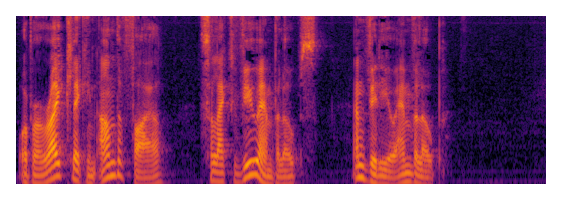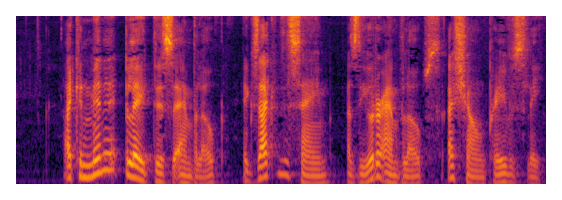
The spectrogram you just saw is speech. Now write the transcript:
or by right-clicking on the file, select View Envelopes and Video Envelope. I can manipulate this envelope exactly the same as the other envelopes as shown previously.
